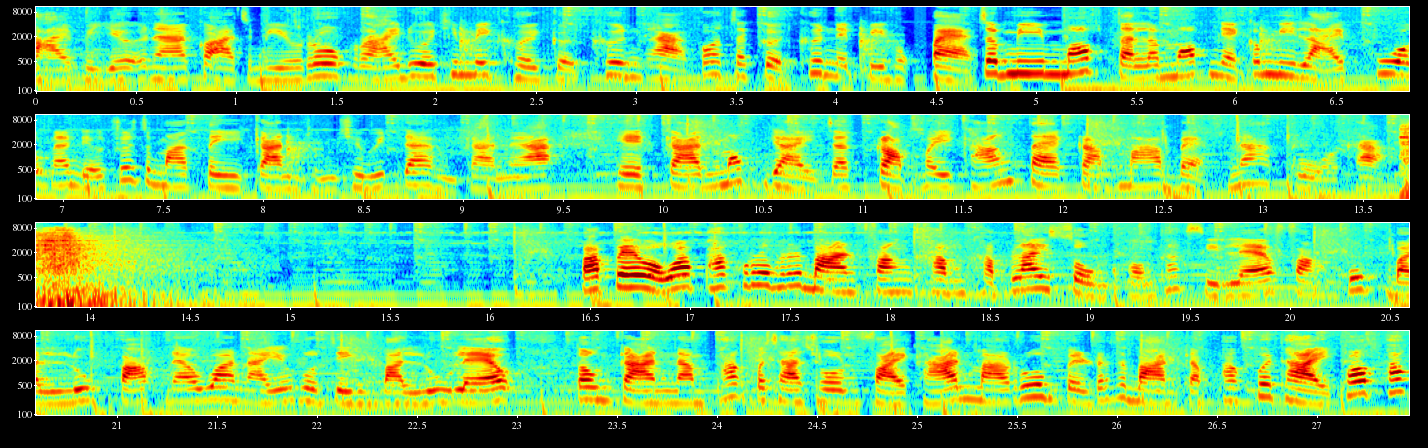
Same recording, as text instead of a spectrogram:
ตายไปเยอะนะ ก็อาจจะมีโรคร้ายด้วยที่ไม่เคยเกิดขึ้นค่ะ ก็จะเกิดขึ้นในปี 68 จะมีม็อบแต่ละม็อบเนี่ยก็มีหลายพวกนะ เดี๋ยวก็จะมาตีกันถึงชีวิตได้เหมือนกันนะ เหตุการณ์ม็อบใหญ่จะกลับมาอีกครั้งแต่กลับมาแบบน่ากลัวค่ะ ปาเปบอกว่าพักร่วมรัฐบาลฟังคำขับไล่ส่งของทักษิณแล้วฟังปุ๊บบรรลุปั๊บนะว่านายกตัวจริงบรรลุแล้ว ต้องการนำพักประชาชนฝ่ายค้านมาร่วมเป็นรัฐบาลกับพักเพื่อไทย เพราะพัก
